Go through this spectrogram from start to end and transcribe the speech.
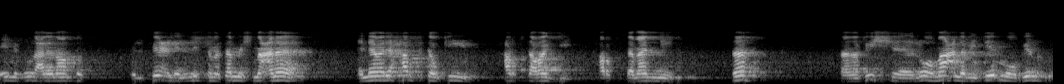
إيه اللي بنقول عليه ناقص؟ الفعل اللي لسه ما تمش معناه إنما دي حرف توكيد حرف ترجي حرف تمني. ها؟ فما فيش له معنى بيتم وبينقص.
